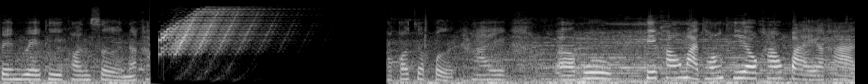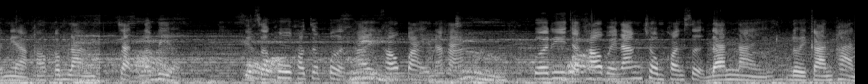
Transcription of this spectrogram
เป็นเวทีคอนเสิร์ตนะคะเขาก็จะเปิดให้ผู้ที่เข้ามาท่องเที่ยวเข้าไปอะค่ะเนี่ยเขากำลังจัดระเบียบ เดี๋ยวสักครู่เขาจะเปิดให้เข้าไปนะคะ เพื่อที่จะเข้าไปนั่งชมคอนเสิร์ตด้านใน โดยการผ่าน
